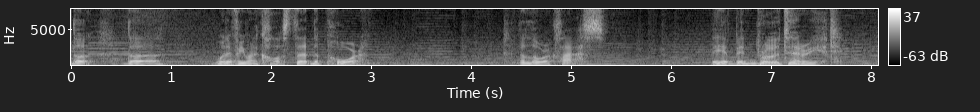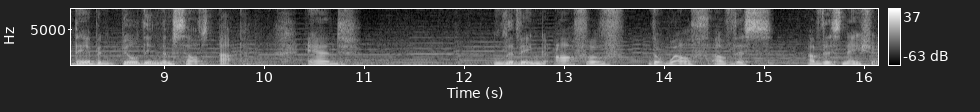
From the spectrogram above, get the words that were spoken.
the the whatever you want to call us, the the poor, the lower class. They have been Proletariat. they have been building themselves up and living off of the wealth of this of this nation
